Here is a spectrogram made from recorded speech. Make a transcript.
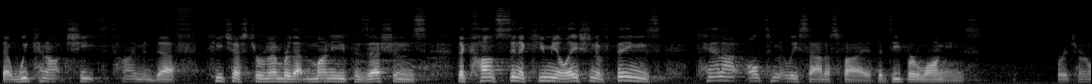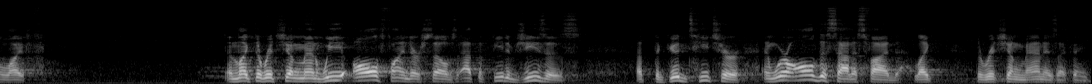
that we cannot cheat time and death. Teach us to remember that money, possessions, the constant accumulation of things cannot ultimately satisfy the deeper longings for eternal life. And like the rich young man, we all find ourselves at the feet of Jesus, at the good teacher, and we're all dissatisfied, like the rich young man is, I think.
